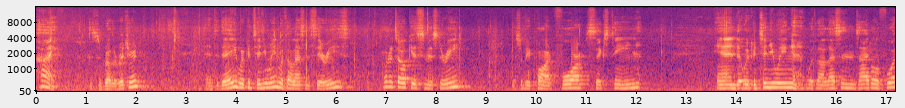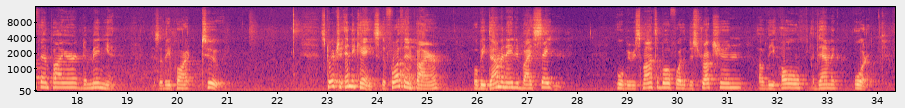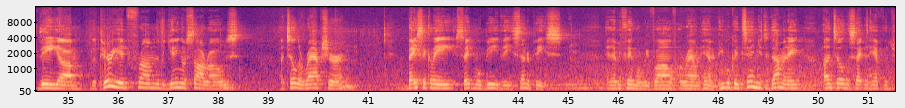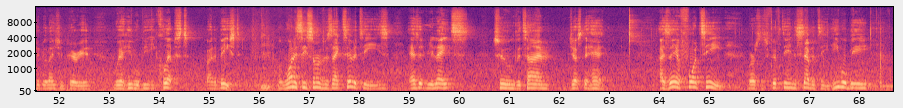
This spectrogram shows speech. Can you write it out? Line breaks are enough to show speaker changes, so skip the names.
Hi, this is Brother Richard, and today we're continuing with our lesson series, Prototokos Mystery. This will be part 416, and we're continuing with our lesson titled Fourth Empire Dominion. This will be part 2. Scripture indicates the Fourth Empire will be dominated by Satan who will be responsible for the destruction of the whole Adamic order. The, um, the period from the beginning of sorrows until the rapture, basically, Satan will be the centerpiece and everything will revolve around him. He will continue to dominate until the second half of the tribulation period, where he will be eclipsed by the beast. But we want to see some of his activities as it relates to the time just ahead. Isaiah 14, verses 15 to 17. He will be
